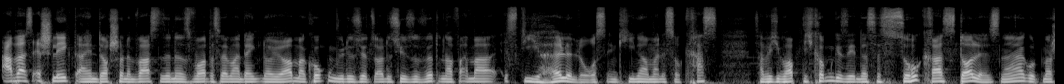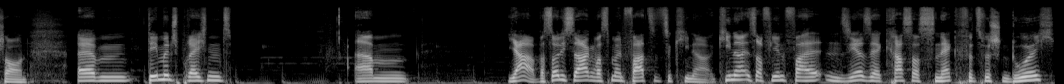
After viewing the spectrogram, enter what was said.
aber es erschlägt einen doch schon im wahrsten Sinne des Wortes, wenn man denkt, na ja, mal gucken, wie das jetzt alles hier so wird. Und auf einmal ist die Hölle los in China. Man ist so krass. Das habe ich überhaupt nicht kommen gesehen, dass das so krass doll ist. Na gut, mal schauen. Ähm, dementsprechend, ähm, ja, was soll ich sagen? Was ist mein Fazit zu China? China ist auf jeden Fall ein sehr, sehr krasser Snack für zwischendurch,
